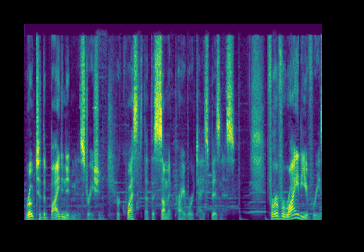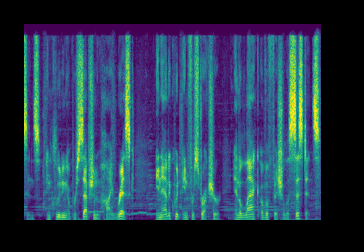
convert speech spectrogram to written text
wrote to the Biden administration request that the summit prioritize business. For a variety of reasons, including a perception of high risk, inadequate infrastructure, and a lack of official assistance,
